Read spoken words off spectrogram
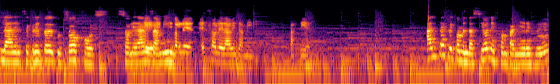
La del secreto de tus ojos. Soledad Eh, Villamil. Es Soledad Villamil, así es. Altas recomendaciones, compañeros, ¿eh?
